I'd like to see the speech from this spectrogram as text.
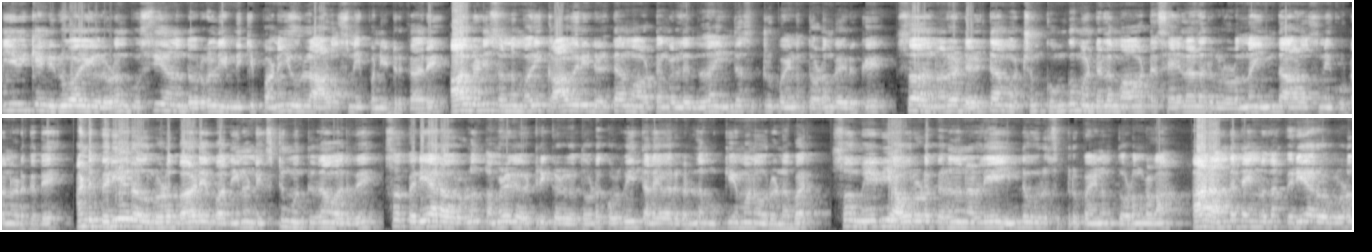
டிவிகே நிர்வாகிகளுடன் புஷி ஆனந்த் அவர்கள் இன்னைக்கு பனையூர்ல ஆலோசனை பண்ணிட்டு இருக்காரு. ஆல்ரெடி சொன்ன மாதிரி காவிரி டெல்டா மாவட்டங்கள்ல இருந்து தான் இந்த சுற்றுப்பயணம் தொடங்க இருக்கு. ஸோ அதனால டெல்டா மற்றும் கொங்கு மண்டல மாவட்ட செயலாளர்களுடன் தான் இந்த ஆலோசனை கூட்டம் நடக்குது. அண்ட் பெரியார் அவர்களோட பர்த்டே பார்த்தீங்கன்னா நெக்ஸ்ட் மந்த் தான் வருது. ஸோ பெரியார் அவர்களும் தமிழக வெற்றி கழகத்தோட கொள்கை தலைவர்கள்ல முக்கியமான ஒரு நபர். ஸோ மேபி அவரோட பிறந்த நாள்லயே இந்த ஒரு சுற்றுப்பயணம் தொடங்கலாம். ஆர் அந்த டைம்ல தான் பெரியார் அவர்களோட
